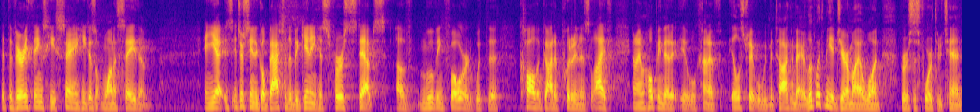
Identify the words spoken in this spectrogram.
that the very things he's saying, he doesn't want to say them. And yet, it's interesting to go back to the beginning, his first steps of moving forward with the call that God had put in his life. And I'm hoping that it will kind of illustrate what we've been talking about here. Look with me at Jeremiah 1, verses 4 through 10.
